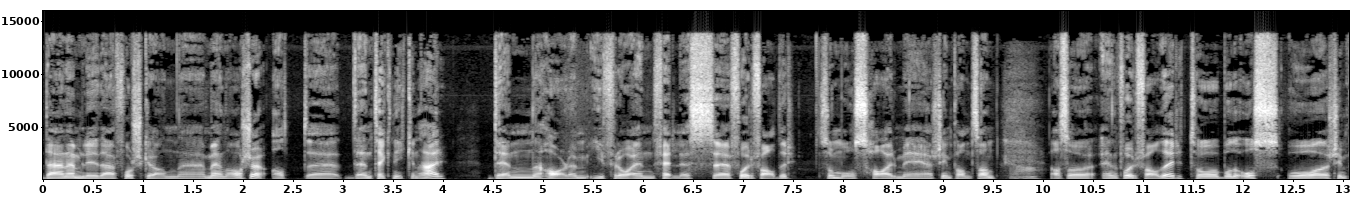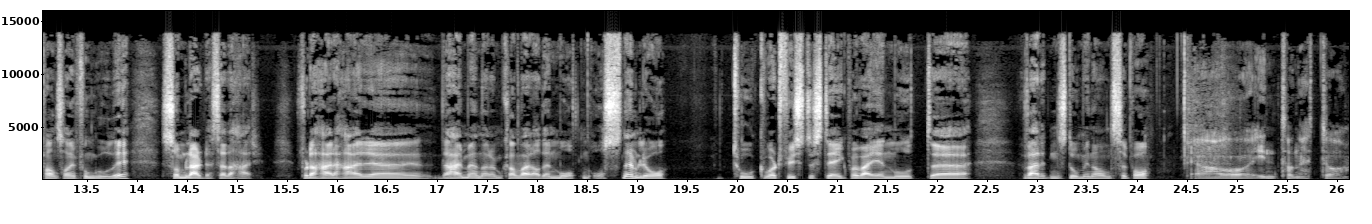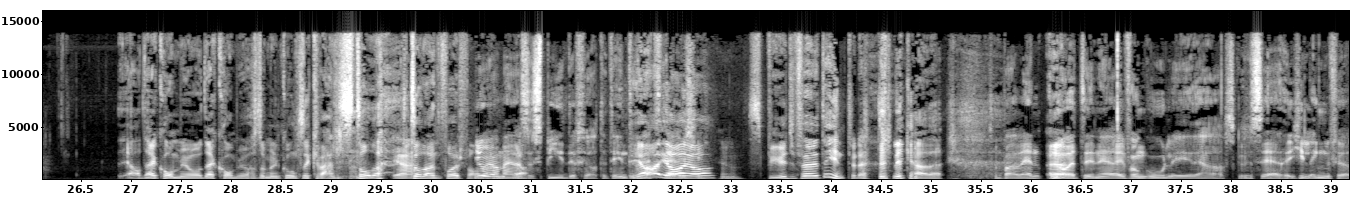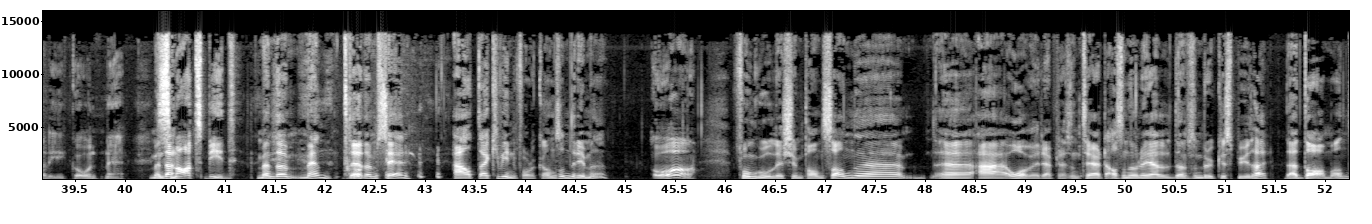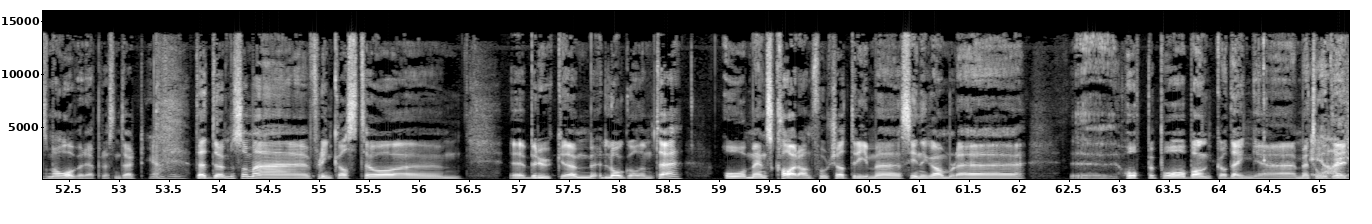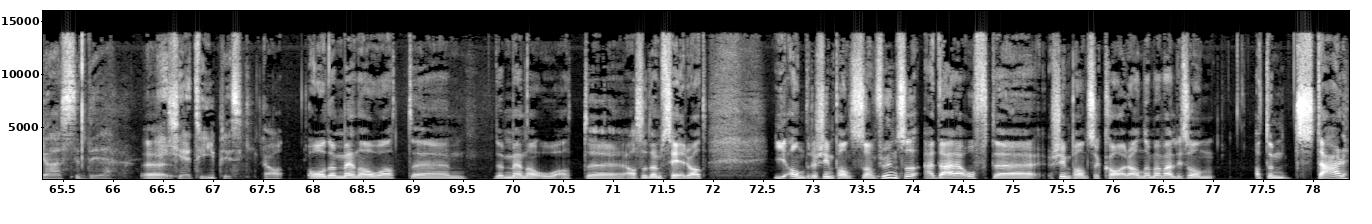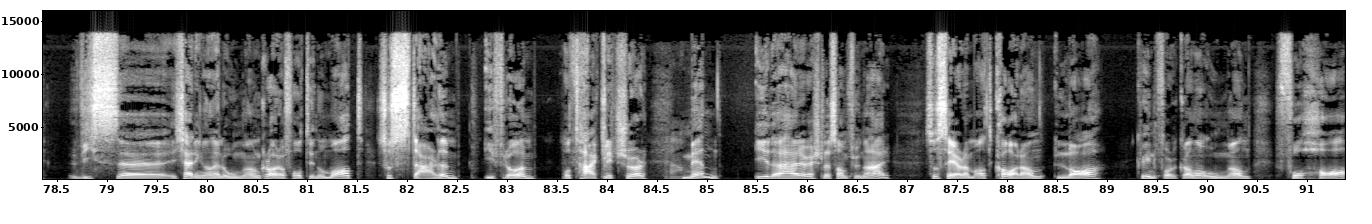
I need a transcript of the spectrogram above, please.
Det er nemlig det forskerne eh, mener, også, at uh, den teknikken her, den har de ifra en felles forfader, som oss har med sjimpansene. Altså en forfader av både oss og sjimpansene i Fongoli, som lærte seg det her. For det her, her, eh, det her mener de kan være den måten oss nemlig òg tok vårt første steg på veien mot eh, verdensdominanse på. Ja, Og internett og Ja, det kom jo, det kom jo som en konsekvens av Ja. den forfallet. Jo, jeg men Ja. altså, speedet førte til internett. Ja, ja, ja, ja. Speed førte til internett, slik er det. Så bare vent nå til nede i Fongoli der, skal du se. Det er ikke lenge før de går rundt med Men det- smart speed. Men, de, men det de ser, er at det er kvinnfolkene som driver med det. Å! Fongolisjimpansene eh, eh, er overrepresentert. Altså Når det gjelder dem som bruker spyd her, det er damene som er overrepresentert. Ja. Det er dem som er flinkest til å eh, bruke dem, logge dem til, og mens karene fortsatt driver med sine gamle eh, hoppe på, banke og denge-metoder. Ja, ja, se det. Det er ikke typisk. Ja, og de mener også at eh, De mener også at eh, Altså, de ser jo at i andre sjimpansesamfunn, så er der er ofte sjimpansekarene De er veldig sånn at de stjeler. Hvis eh, kjerringene eller ungene klarer å få til noe mat, så stjeler de ifra dem og tar litt sjøl. Men i det her vesle samfunnet her, så ser de at karene la kvinnfolkene og ungene få ha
